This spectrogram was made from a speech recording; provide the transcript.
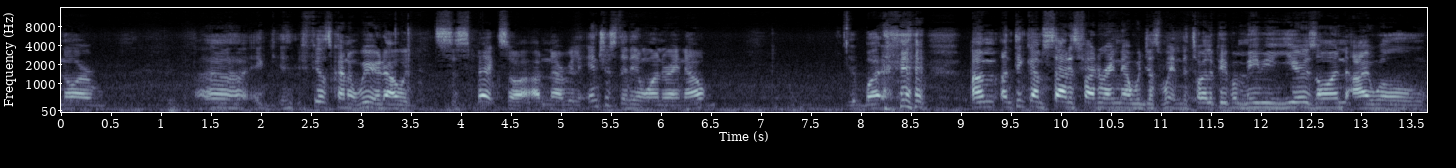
nor uh, it, it feels kind of weird. I would suspect, so I'm not really interested in one right now. But I'm, I think I'm satisfied right now with just wetting the toilet paper. Maybe years on, I will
